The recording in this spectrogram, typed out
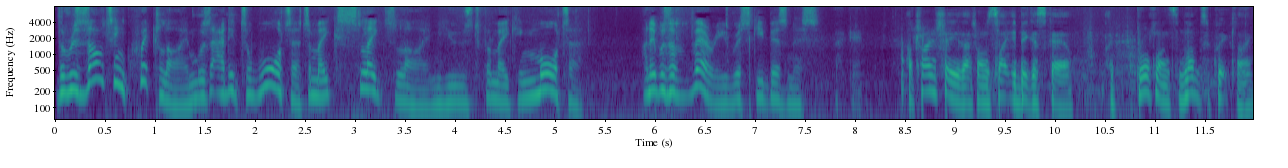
The resulting quicklime was added to water to make slaked lime used for making mortar. And it was a very risky business. Okay. I'll try and show you that on a slightly bigger scale. I brought along some lumps of quicklime,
